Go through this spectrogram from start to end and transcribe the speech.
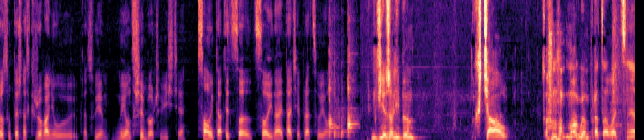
Osób też na skrzyżowaniu y, pracuje, myjąc szyby oczywiście. Są i tacy, co, co i na etacie pracują. Jeżeli bym chciał, to mogłem pracować, nie?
